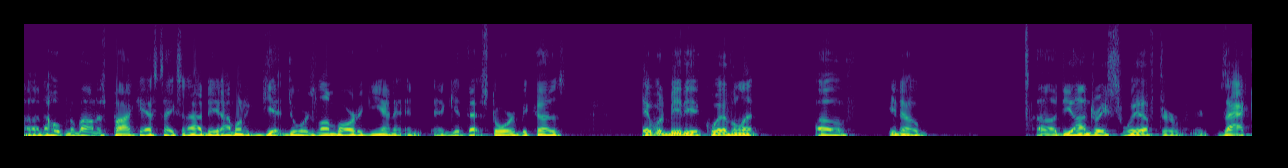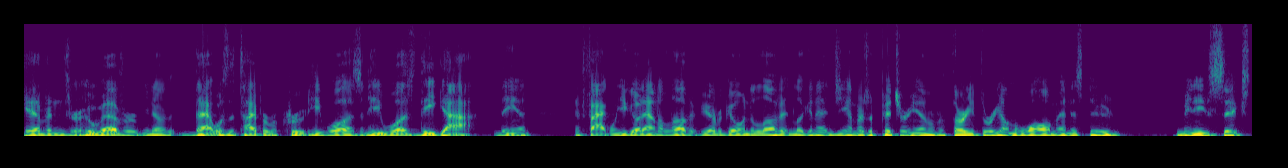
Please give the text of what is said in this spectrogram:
Uh, and I hope nobody on this podcast takes an idea. I'm going to get George Lombard again and, and get that story because it would be the equivalent of, you know, uh, D'Andre Swift or Zach Evans or whoever. You know, that was the type of recruit he was, and he was the guy then. In fact, when you go down to Love, if you ever go into Lovett and looking at gym, there's a picture of him a 33 on the wall. Man, this dude, I mean, he's six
